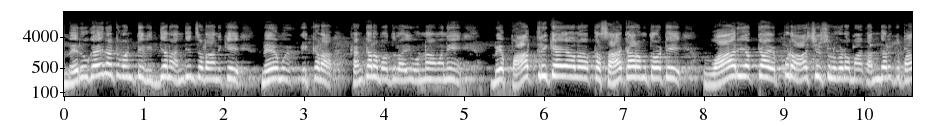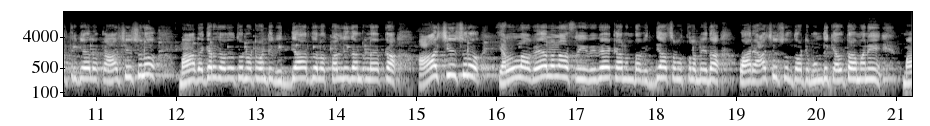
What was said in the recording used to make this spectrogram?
మెరుగైనటువంటి విద్యను అందించడానికి మేము ఇక్కడ కంకణబద్దులు అయి ఉన్నామని మీ పాత్రికేయుల యొక్క సహకారంతో వారి యొక్క ఎప్పుడు ఆశీస్సులు కూడా మాకు అందరికీ పాత్రికేయుల యొక్క ఆశీస్సులు మా దగ్గర చదువుతున్నటువంటి విద్యార్థుల తల్లిదండ్రుల యొక్క ఆశీస్సులు ఎల్లవేళలా శ్రీ వివేకానంద విద్యా సంస్థల మీద వారి ఆశీస్సులతోటి ముందుకెళ్తామని మా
